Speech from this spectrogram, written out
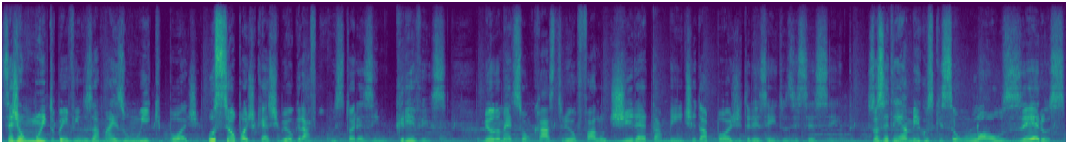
Sejam muito bem-vindos a mais um Wikipod, o seu podcast biográfico com histórias incríveis. Meu nome é Edson Castro e eu falo diretamente da Pod 360. Se você tem amigos que são LOLzeiros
